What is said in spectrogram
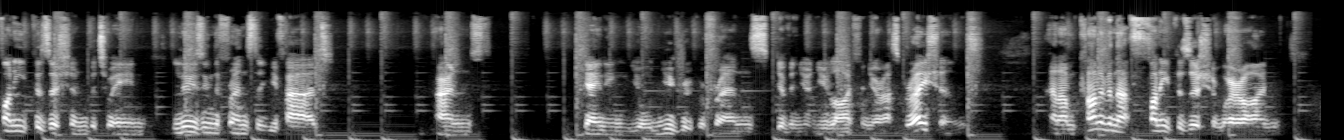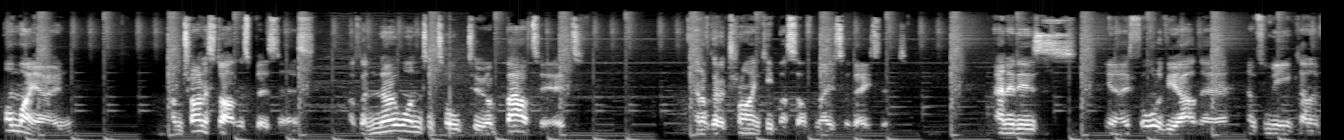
funny position between losing the friends that you've had and gaining your new group of friends given your new life and your aspirations. And I'm kind of in that funny position where I'm on my own. I'm trying to start this business. I've got no one to talk to about it and I've got to try and keep myself motivated. And it is, you know, for all of you out there, and for me, kind of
